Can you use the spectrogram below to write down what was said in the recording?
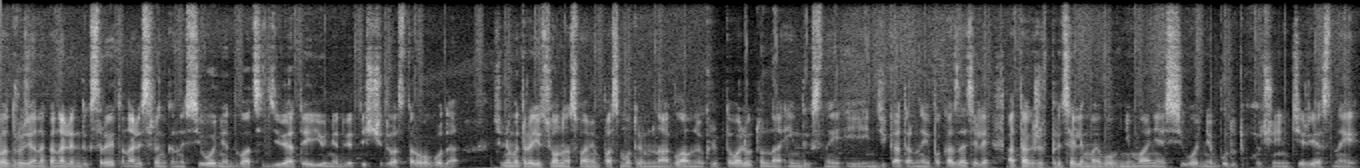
вас, друзья, на канале Индекс Рейт. Анализ рынка на сегодня, 29 июня 2022 года. Сегодня мы традиционно с вами посмотрим на главную криптовалюту, на индексные и индикаторные показатели, а также в прицеле моего внимания сегодня будут очень интересные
